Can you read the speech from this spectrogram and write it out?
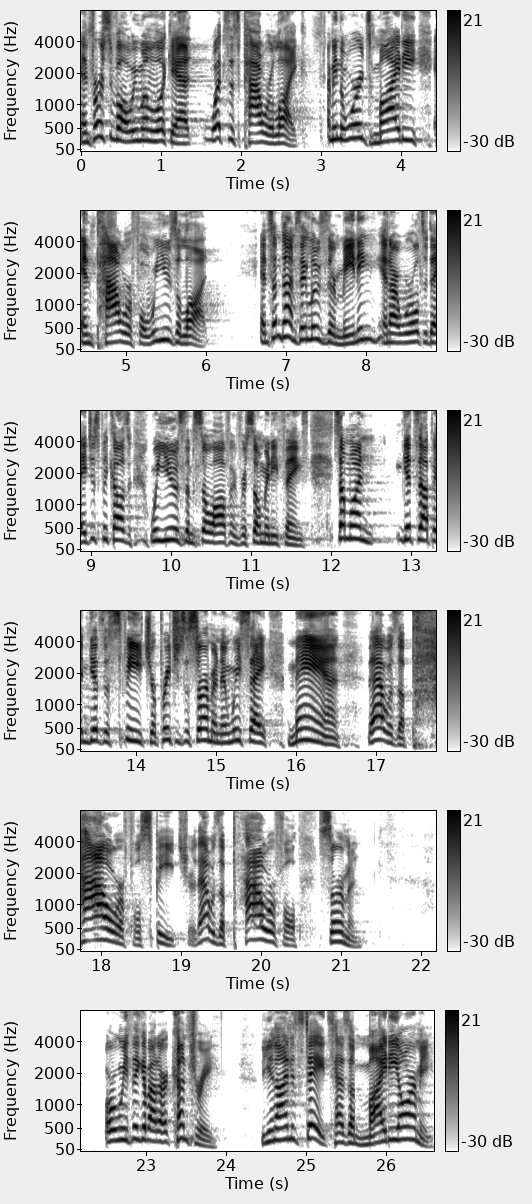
And first of all, we want to look at what's this power like? I mean, the words mighty and powerful we use a lot. And sometimes they lose their meaning in our world today just because we use them so often for so many things. Someone gets up and gives a speech or preaches a sermon, and we say, Man, that was a powerful speech, or that was a powerful sermon. Or when we think about our country, the United States has a mighty army.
